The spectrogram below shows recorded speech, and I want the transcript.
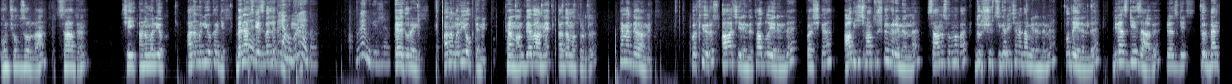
Oğlum çok zor lan. Sağa dön. Şey anomali yok. Anomali yoka gir. Ben artık Buraya- ezberledim Buraya mı? ya. Buraya mı? Buraya mı gireceğim? Evet oraya gir. Anomali yok demek bu. Tamam devam et. Adam oturdu. Hemen devam et. Bakıyoruz. Ağaç yerinde, tablo yerinde. Başka? Abi hiç matruşka göremiyorum ben. Sağına soluna bak. Dur şu sigara içen adam yerinde mi? O da yerinde. Biraz gez abi. Biraz gez. Dur ben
